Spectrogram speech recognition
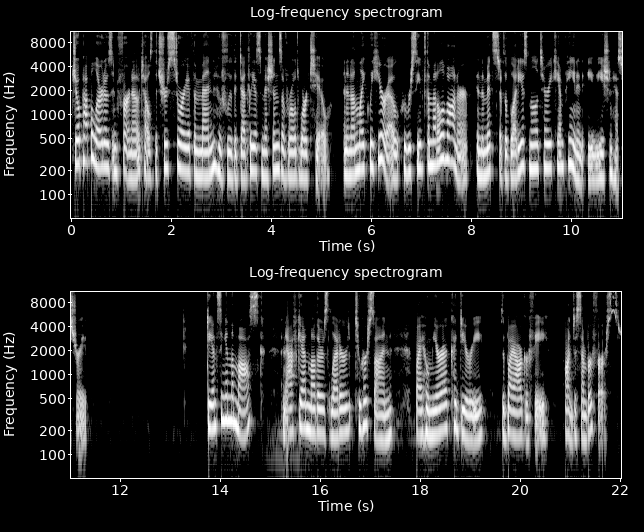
Joe Pappalardo's Inferno tells the true story of the men who flew the deadliest missions of World War II and an unlikely hero who received the Medal of Honor in the midst of the bloodiest military campaign in aviation history. Dancing in the Mosque, an Afghan mother's letter to her son by Homeira Qaderi a biography on December 1st.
